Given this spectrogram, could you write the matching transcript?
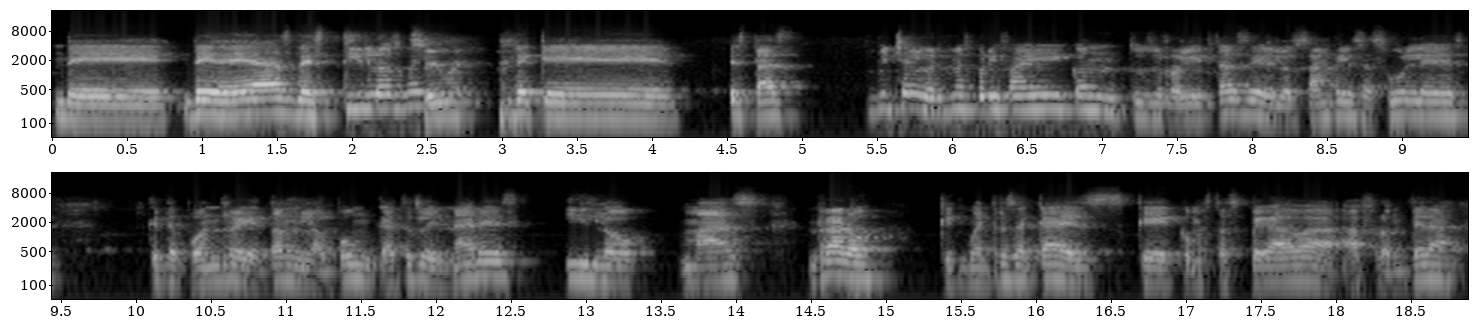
de, de ideas, de estilos, güey. Sí, güey. de que estás, pinche algoritmo Spotify con tus rolitas de Los Ángeles Azules, que te ponen reggaetón lo pum, Cates Linares, y lo más raro que encuentras acá es que como estás pegado a, a frontera,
